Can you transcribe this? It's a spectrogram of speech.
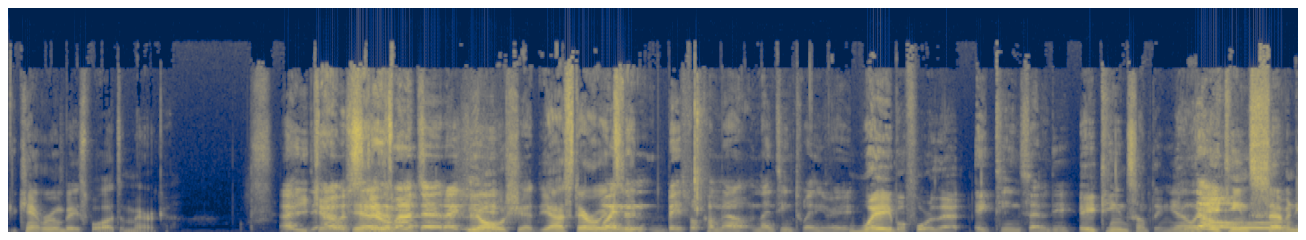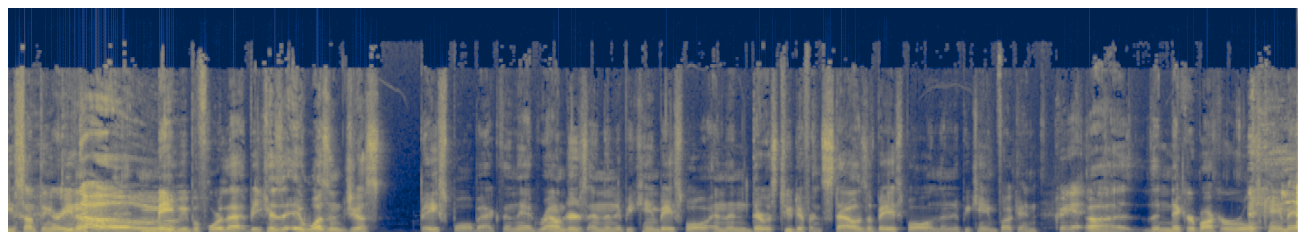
you can't ruin baseball. That's America. I, you I was Yeah, thinking steroids. about that actually. Oh shit, yeah, steroids. when dude. did baseball come out? 1920, right? Way before that, 1870. eighteen something. Yeah, like No. eighteen seventy something, or even no, maybe before that, because it wasn't just baseball back then. They had rounders, and then it became baseball, and then there was two different styles of baseball, and then it became fucking. cricket. Uh, the Knickerbocker rules came in,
